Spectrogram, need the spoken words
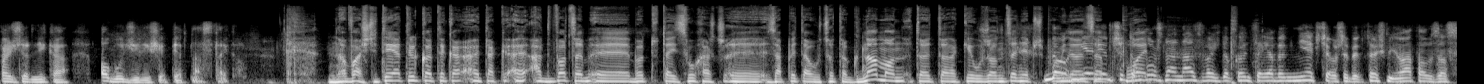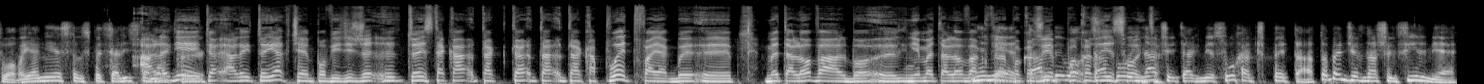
października, obudzili się 15. No właśnie, to ja tylko taka, tak e, ad vocem, e, bo tutaj słuchacz e, zapytał, co to gnomon, to, to takie urządzenie przypominające... No nie wiem, czy to można nazwać do końca, ja bym nie chciał, żeby ktoś mi łapał za słowo. Ja nie jestem specjalistą Ale od... nie, to, ale to ja chciałem powiedzieć, że to jest taka, tak, ta, ta, taka płetwa jakby metalowa albo niemetalowa, nie, która nie, pokazuje, było, pokazuje było inaczej, tak jak mnie słuchacz pyta, to będzie w naszym filmie.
